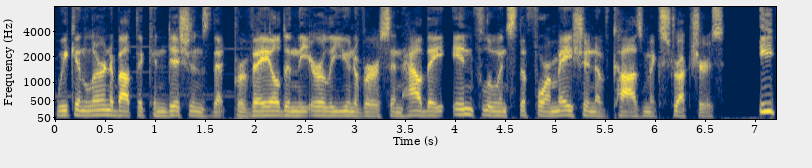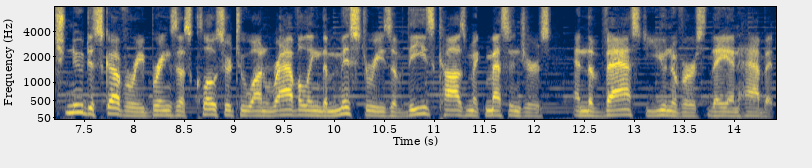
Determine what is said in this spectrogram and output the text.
we can learn about the conditions that prevailed in the early universe and how they influence the formation of cosmic structures. Each new discovery brings us closer to unraveling the mysteries of these cosmic messengers and the vast universe they inhabit.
